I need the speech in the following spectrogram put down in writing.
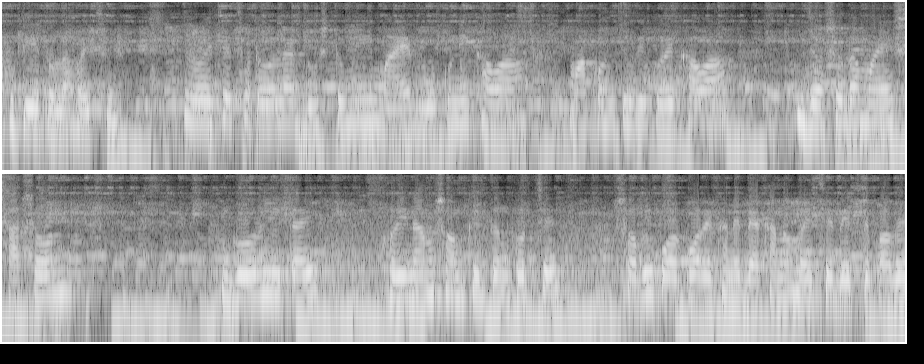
ফুটিয়ে তোলা হয়েছে। রয়েছে ছোটোবেলার দুষ্টুমি, মায়ের বকুনি খাওয়া, মাখন চুরি করে খাওয়া, যশোদা মায়ের শাসন, গৌরনিতাই হরিনাম সংকীর্তন করছে। সবই পরপর এখানে দেখানো হয়েছে, দেখতে পাবে।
